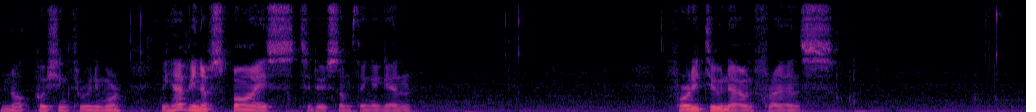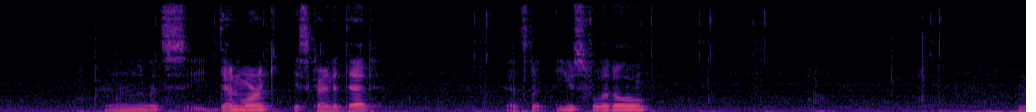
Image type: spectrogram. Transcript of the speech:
not pushing through anymore. We have enough spies to do something again. 42 now in France. Uh, let's see. Denmark is kind of dead. That's not useful at all.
